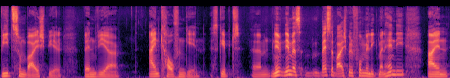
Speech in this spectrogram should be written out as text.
wie zum Beispiel, wenn wir einkaufen gehen. Es gibt, ähm, nehmen wir das beste Beispiel, vor mir liegt mein Handy, ein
